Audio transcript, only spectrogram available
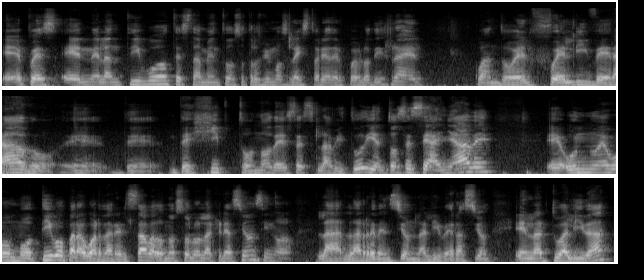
Eh, pues en el Antiguo Testamento nosotros vimos la historia del pueblo de Israel cuando él fue liberado eh, de, de, Egipto, ¿no? De esa esclavitud y entonces se añade eh, un nuevo motivo para guardar el sábado, no solo la creación, sino la, redención, la liberación. En la actualidad,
